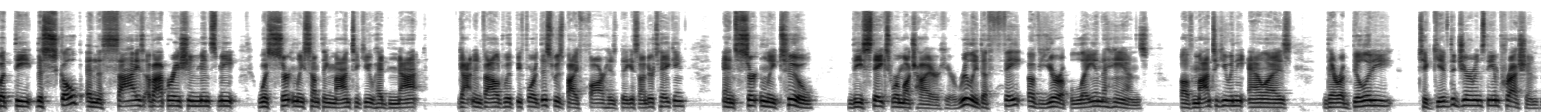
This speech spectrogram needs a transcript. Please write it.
But the the scope and the size of Operation Mincemeat was certainly something Montagu had not gotten involved with before. This was by far his biggest undertaking, and certainly too, the stakes were much higher here. Really, the fate of Europe lay in the hands of Montagu and the Allies, their ability to give the Germans the impression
